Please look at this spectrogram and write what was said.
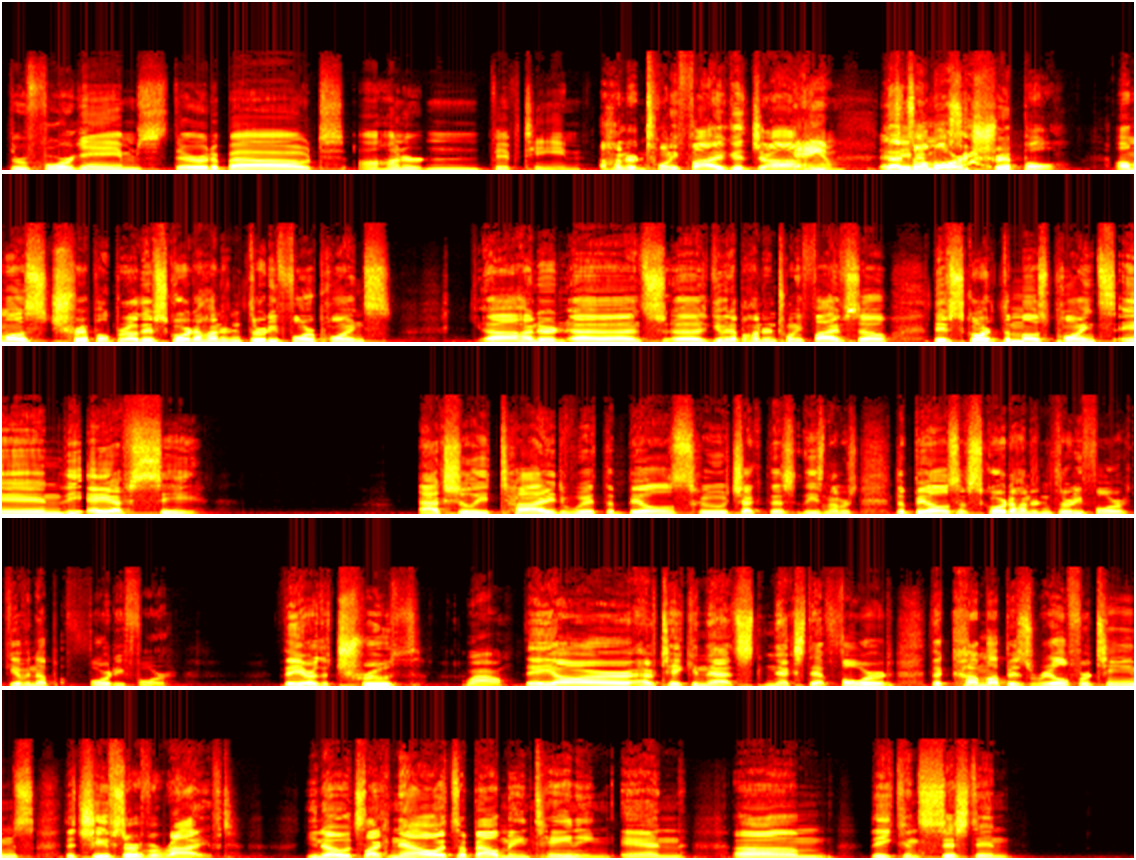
through four games, they're at about 115. 125. Good job. Damn. That's even almost more. triple. Almost triple, bro. They've scored 134 points. Uh, 100 uh, uh, giving up 125 so they've scored the most points in the AFC actually tied with the Bills who check this these numbers the Bills have scored 134 given up 44 they are the truth Wow. they are have taken that next step forward. The come up is real for teams. The Chiefs are have arrived. You know, it's like now it's about maintaining and um, the consistent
